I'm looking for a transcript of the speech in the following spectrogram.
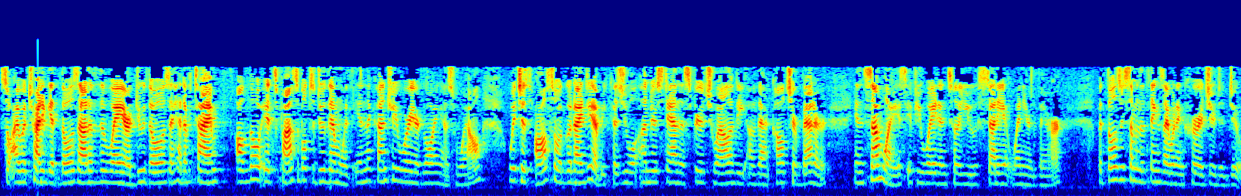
So I would try to get those out of the way or do those ahead of time. Although it's possible to do them within the country where you're going as well, which is also a good idea because you will understand the spirituality of that culture better in some ways if you wait until you study it when you're there. But those are some of the things I would encourage you to do.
